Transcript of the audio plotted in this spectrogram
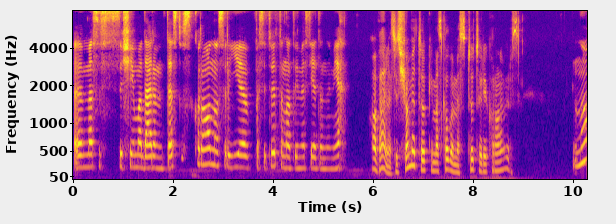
mes su šeima darėm testus koronos ir jie pasitvirtino, tai mes sėdė namie. O, velnės, jūs šiuo metu, kai mes kalbamės, tu turi koronavirusą. Nu,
